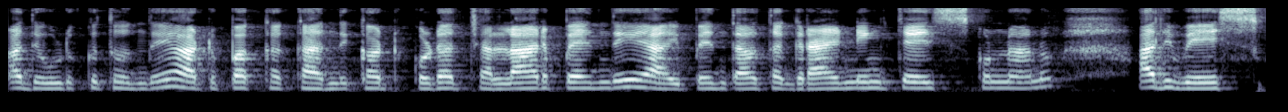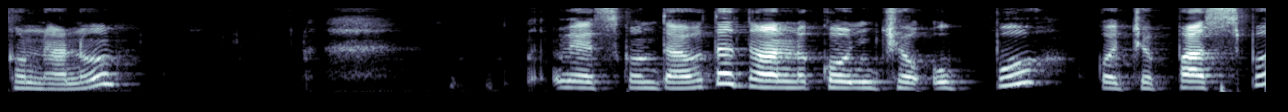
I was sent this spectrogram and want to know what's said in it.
అది ఉడుకుతుంది. అటుపక్క కందికట్టు కూడా చల్లారిపోయింది. అయిపోయిన తర్వాత గ్రైండింగ్ చేసుకున్నాను. అది వేసుకున్నాను. వేసుకున్న తర్వాత దానిలో కొంచెం ఉప్పు కొంచెం పసుపు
